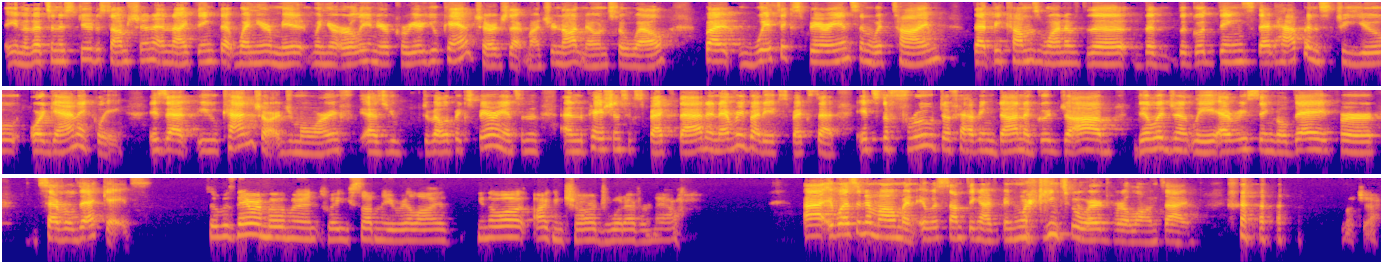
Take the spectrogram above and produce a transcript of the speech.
you know that's an astute assumption. And i think that when you're mid when you're early in your career you can't charge that much. You're not known so well. But with experience and with time that becomes one of the, the the good things that happens to you organically is that you can charge more if as you develop experience and and the patients expect that and everybody expects that. It's the fruit of having done a good job diligently every single day for several decades. So was there a moment where you suddenly realized you know what i can charge whatever now? Uh, it wasn't a moment. It was something i've been working toward for a long time gotcha.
